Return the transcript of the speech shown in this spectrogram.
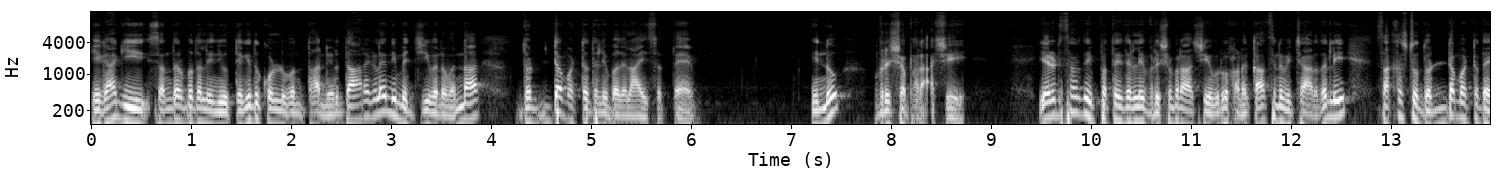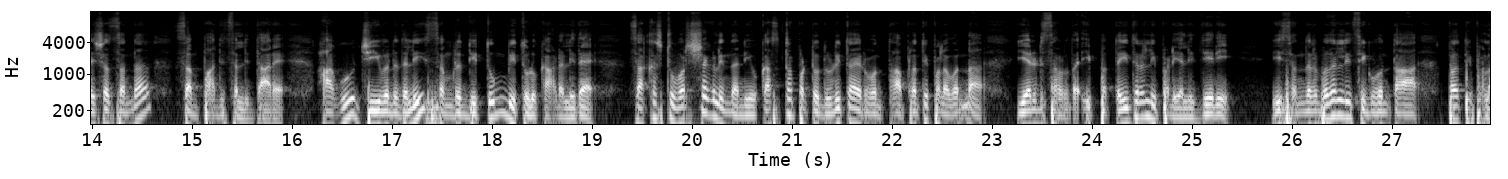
ಹೀಗಾಗಿ ಈ ಸಂದರ್ಭದಲ್ಲಿ ನೀವು ತೆಗೆದುಕೊಳ್ಳುವಂತಹ ನಿರ್ಧಾರಗಳೇ ನಿಮ್ಮ ಜೀವನವನ್ನು ದೊಡ್ಡ ಮಟ್ಟದಲ್ಲಿ ಬದಲಾಯಿಸುತ್ತೆ. ಇನ್ನು ವೃಷಭ ರಾಶಿ. ಎರಡು ಸಾವಿರದ ಇಪ್ಪತ್ತೈದರಲ್ಲಿ ವೃಷಭ ರಾಶಿಯವರು ಹಣಕಾಸಿನ ವಿಚಾರದಲ್ಲಿ ಸಾಕಷ್ಟು ದೊಡ್ಡ ಮಟ್ಟದ ಯಶಸ್ಸನ್ನು ಸಂಪಾದಿಸಲಿದ್ದಾರೆ. ಹಾಗೂ ಜೀವನದಲ್ಲಿ ಸಮೃದ್ಧಿ ತುಂಬಿ ತುಳುಕಾಡಲಿದೆ. ಸಾಕಷ್ಟು ವರ್ಷಗಳಿಂದ ನೀವು ಕಷ್ಟಪಟ್ಟು ದುಡಿತಾ ಇರುವಂತಹ ಪ್ರತಿಫಲವನ್ನು ಎರಡು ಸಾವಿರದ ಇಪ್ಪತ್ತೈದರಲ್ಲಿ ಪಡೆಯಲಿದ್ದೀರಿ. ಈ ಸಂದರ್ಭದಲ್ಲಿ ಸಿಗುವಂತಹ ಪ್ರತಿಫಲ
